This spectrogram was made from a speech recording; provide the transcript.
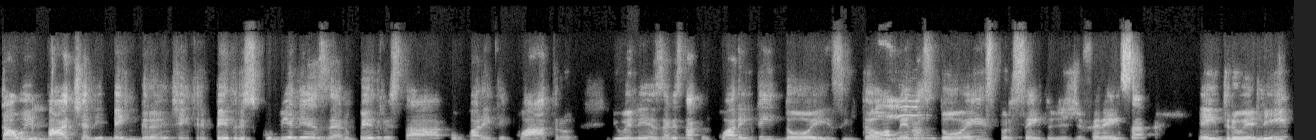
tá um empate ali bem grande entre Pedro Scooby e Eliezer. O Pedro está com 44 e o Eliezer está com 42. Então, Ih. apenas 2% de diferença entre o Eli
